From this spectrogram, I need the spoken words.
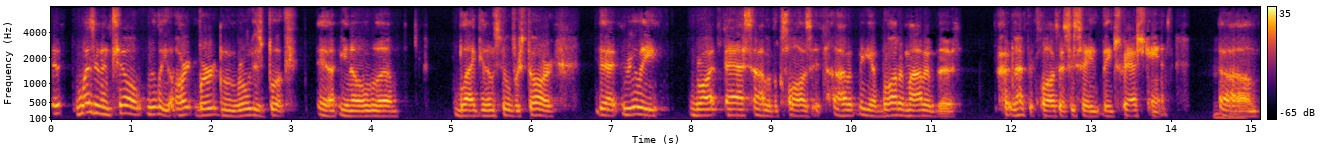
it wasn't until really Art Burton wrote his book, uh, you know, uh, Black Gun Silver Star, that really brought Bass out of the closet, out of, you know, brought him out of the, not the closet, as I say, the trash can, mm-hmm. um,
